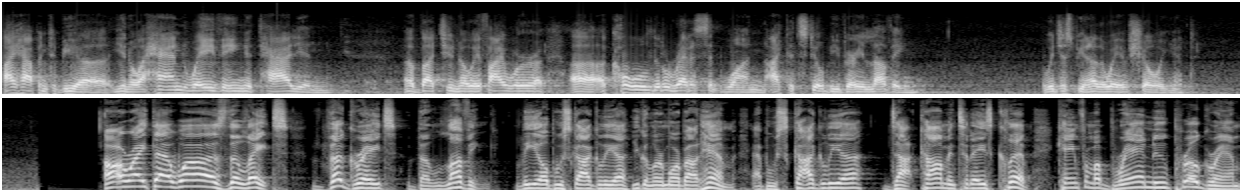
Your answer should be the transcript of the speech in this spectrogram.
I happen to be a, you know, a hand-waving Italian. Uh, but, you know, if I were a, a cold little reticent one, I could still be very loving. It would just be another way of showing it. All right, that was the late, the great, the loving Leo Buscaglia. You can learn more about him at buscaglia.com. And today's clip came from a brand new program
